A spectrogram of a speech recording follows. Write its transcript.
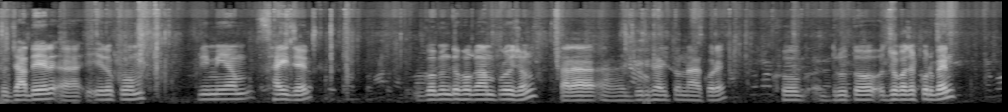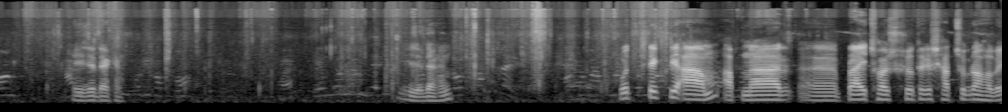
তো যাদের এরকম প্রিমিয়াম সাইজের গোবিন্দভোগ আম প্রয়োজন তারা দীর্ঘায়িত না করে খুব দ্রুত যোগাযোগ করবেন। এই যে দেখেন। এই যে দেখেন। প্রত্যেকটি আম আপনার প্রায় ছয়শো থেকে সাতশো গ্রাম হবে।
